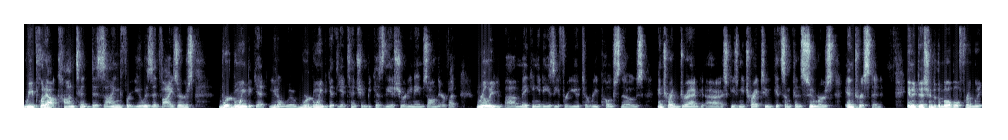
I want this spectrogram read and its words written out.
We put out content designed for you as advisors we're going to get, you know, we're going to get the attention because the Assurity name's on there, but really uh, making it easy for you to repost those and try to drag, uh, excuse me, try to get some consumers interested. In addition to the mobile-friendly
